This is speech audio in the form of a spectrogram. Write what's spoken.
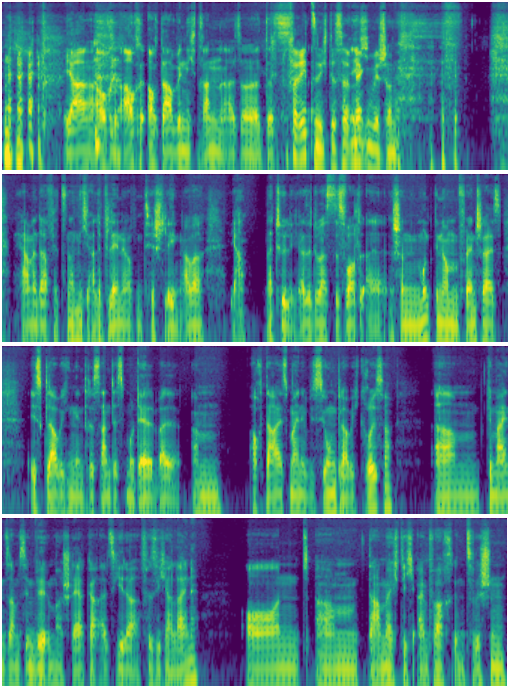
ja, auch, auch, auch da bin ich dran. Also das, du verrätst nicht, das ich, merken wir schon. ja, man darf jetzt noch nicht alle Pläne auf den Tisch legen, aber ja, natürlich. Also du hast das Wort äh, schon in den Mund genommen. Franchise ist, glaube ich, ein interessantes Modell, weil ähm, auch da ist meine Vision, glaube ich, größer. Ähm, gemeinsam sind wir immer stärker als jeder für sich alleine. Und ähm, da möchte ich einfach inzwischen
